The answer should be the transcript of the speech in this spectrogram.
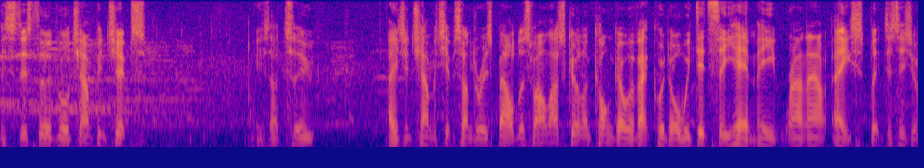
This is his third World Championships. He's had two Asian Championships under his belt as well. That's Gerlon Congo of Ecuador. We did see him. He ran out a split decision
